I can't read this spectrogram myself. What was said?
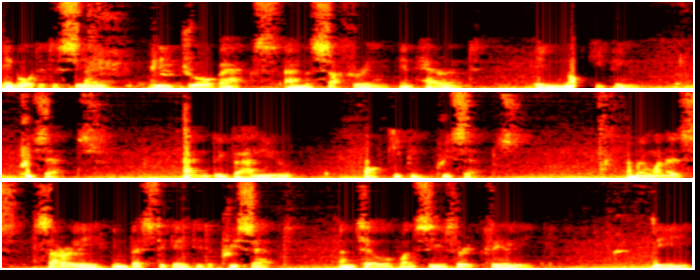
in order to see the drawbacks and the suffering inherent in not keeping precepts and the value of keeping precepts. And when one has thoroughly investigated a precept until one sees very clearly the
